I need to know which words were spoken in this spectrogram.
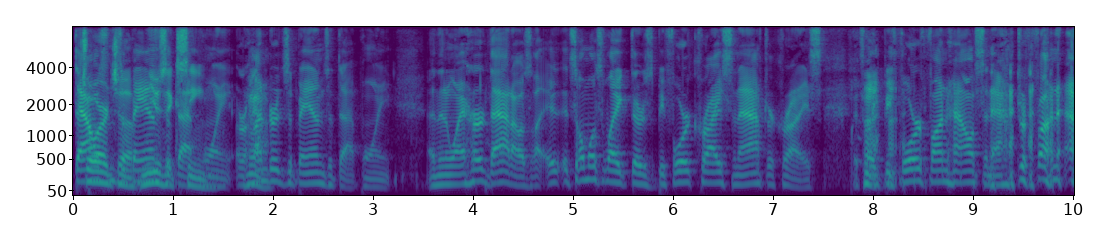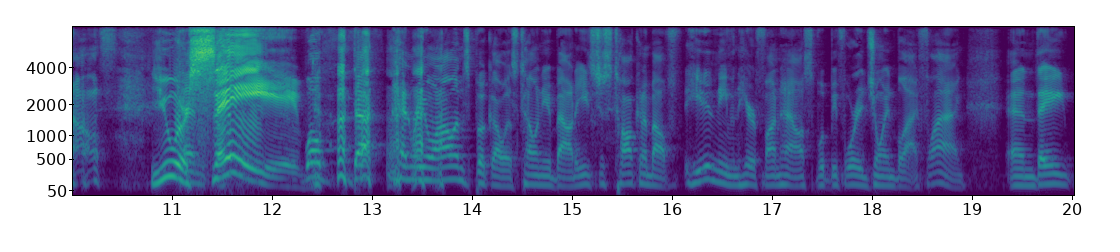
thousands Georgia of bands music at that scene. point, or Yeah. hundreds of bands at that point. And then when I heard that, I was like, it's almost like there's before Christ and after Christ. It's like before Funhouse and after Funhouse. You were And- saved. Well, that Henry Rollins book I was telling you about, he's just talking about he didn't even hear Funhouse before he joined Black Flag, and they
